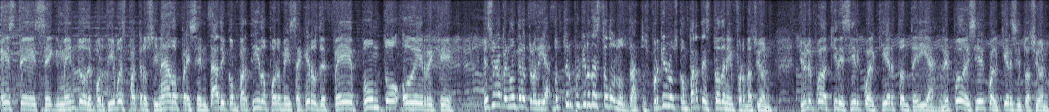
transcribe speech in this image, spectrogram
Este segmento deportivo es patrocinado, presentado y compartido por mensajeros fe.org. Es una pregunta el otro día, doctor, ¿por qué no das todos los datos? ¿Por qué no nos compartes toda la información? Yo le puedo aquí decir cualquier tontería, le puedo decir cualquier situación.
